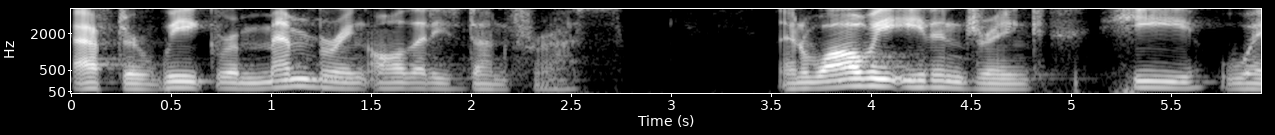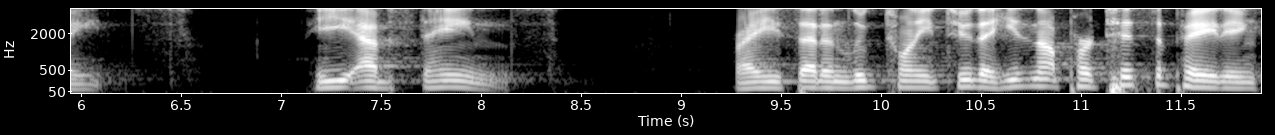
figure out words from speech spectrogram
after week, remembering all that He's done for us. And while we eat and drink, He waits, He abstains. Right? He said in Luke 22 that he's not participating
